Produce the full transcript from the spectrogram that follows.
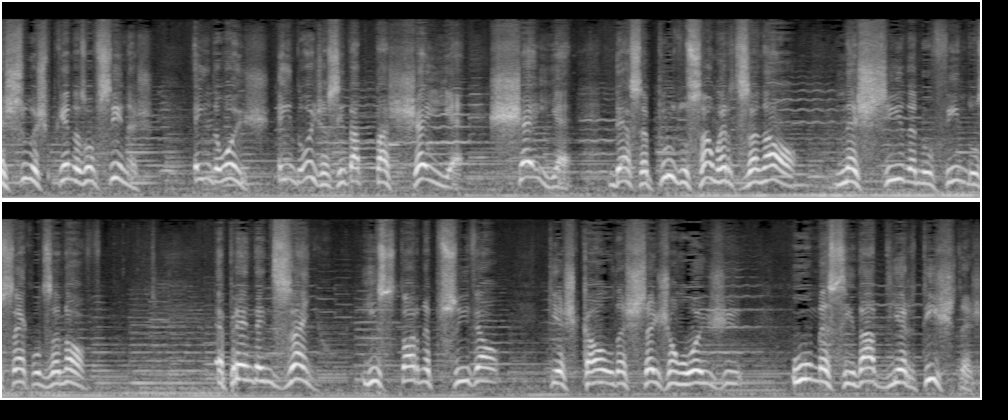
as suas pequenas oficinas. Ainda hoje, ainda hoje a cidade está cheia, cheia dessa produção artesanal nascida no fim do século XIX. Aprendem desenho e isso torna possível que as Caldas sejam hoje uma cidade de artistas.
